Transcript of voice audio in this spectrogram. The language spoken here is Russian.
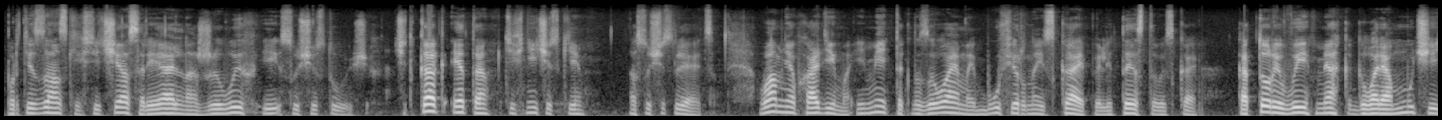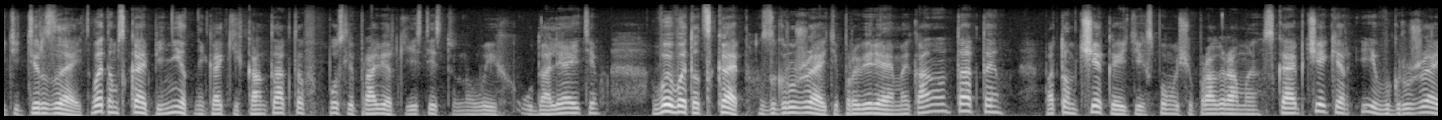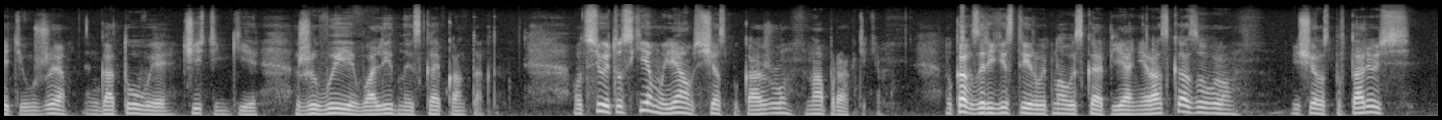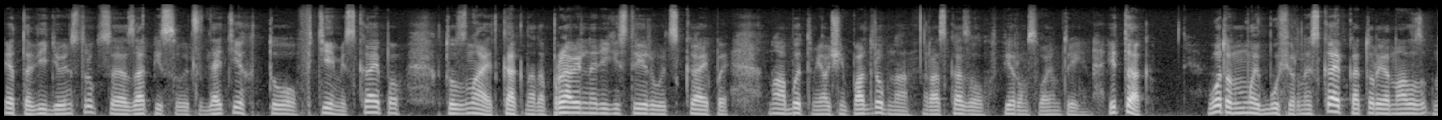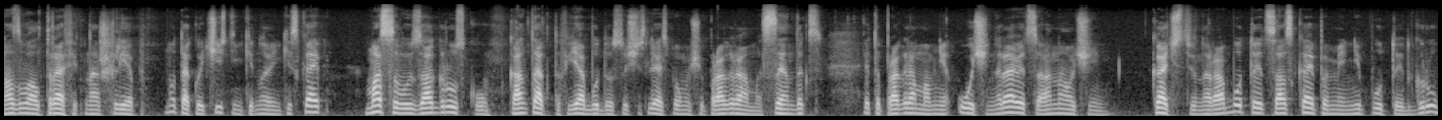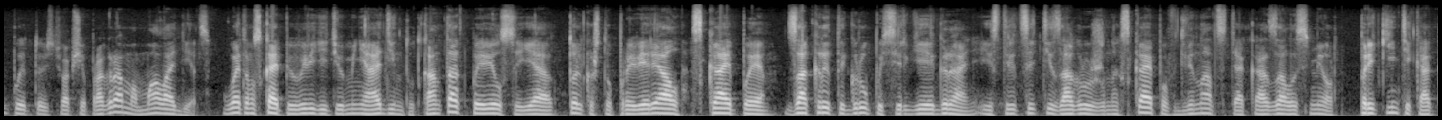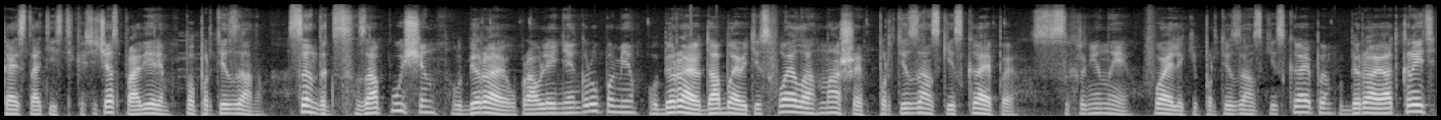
партизанских сейчас реально живых и существующих. Значит, как это технически осуществляется? Вам необходимо иметь так называемый буферный скайп или тестовый скайп который вы, мягко говоря, мучаете, терзаете. В этом скайпе нет никаких контактов. После проверки, естественно, вы их удаляете. Вы в этот скайп загружаете проверяемые контакты, Потом чекаете их с помощью программы Skype Checker и выгружаете уже готовые, чистенькие, живые, валидные Skype контакты. Вот всю эту схему я вам сейчас покажу на практике. Ну как зарегистрировать новый Skype я не рассказываю. Еще раз повторюсь, эта видеоинструкция записывается для тех, кто в теме скайпов, кто знает, как надо правильно регистрировать скайпы. Но об этом я очень подробно рассказывал в первом своем тренинге. Итак, вот он мой буферный скайп, который я назвал трафик наш хлеб. Ну такой чистенький новенький скайп. Массовую загрузку контактов я буду осуществлять с помощью программы Sendex. Эта программа мне очень нравится, она очень качественно работает со скайпами, не путает группы, то есть вообще программа молодец. В этом скайпе вы видите у меня один тут контакт появился, я только что проверял скайпы закрытой группы Сергея Грань. Из 30 загруженных скайпов 12 оказалось мертв. Прикиньте какая статистика. Сейчас проверим по партизанам. Сендекс запущен. Выбираю управление группами. Выбираю добавить из файла. Наши партизанские скайпы сохранены файлики партизанские скайпы. Выбираю открыть.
